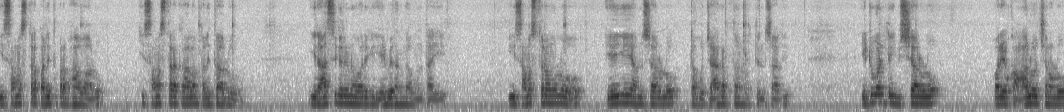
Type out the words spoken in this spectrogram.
ఈ సంవత్సర ఫలిత ప్రభావాలు ఈ సంవత్సర కాలం ఫలితాలు ఈ రాశి కలిగిన వారికి ఏ విధంగా ఉంటాయి? ఈ సంవత్సరంలో ఏ ఏ అంశాలలో తగు జాగ్రత్తను వర్తించాలి ఎటువంటి విషయాలలో వారి యొక్క ఆలోచనలు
